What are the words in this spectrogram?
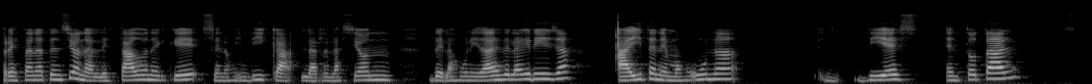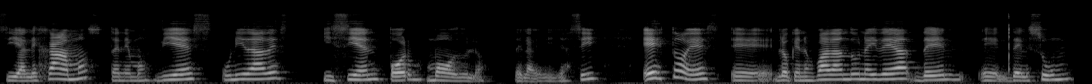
prestan atención al estado en el que se nos indica la relación de las unidades de la grilla, ahí tenemos una 10 en total si alejamos, tenemos 10 unidades y 100 por módulo de la grilla, ¿sí? Esto es eh, lo que nos va dando una idea del, del zoom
